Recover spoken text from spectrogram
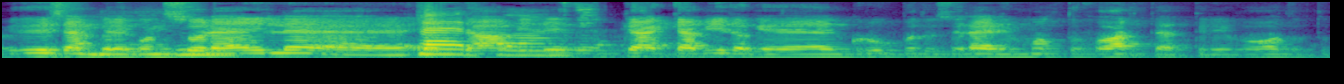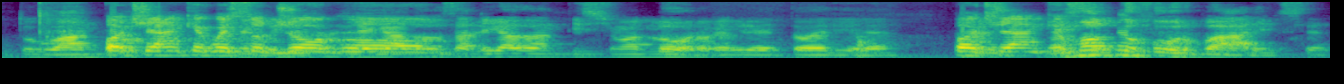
Vedete sempre con Soleil e, e Certo. Davide, che ha capito che il gruppo di Soleil è molto forte, a televoto, tutto quanto. Poi c'è anche questo E gioco. Si è legato, si è legato tantissimo a loro, capito dire? Poi c'è anche È molto furbo Alex.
